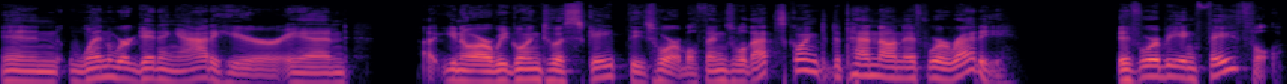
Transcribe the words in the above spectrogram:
in when we're getting out of here and, uh, you know, are we going to escape these horrible things? Well, that's going to depend on if we're ready, if we're being faithful,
